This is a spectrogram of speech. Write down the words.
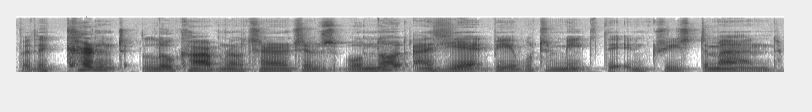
but the current low carbon alternatives will not as yet be able to meet the increased demand.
